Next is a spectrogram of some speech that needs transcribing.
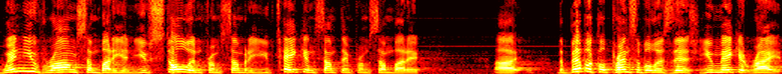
When you've wronged somebody and you've stolen from somebody, you've taken something from somebody, Uh, the biblical principle is this you make it right.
